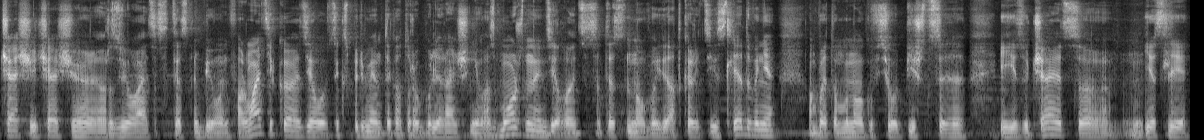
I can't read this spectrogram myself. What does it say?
чаще и чаще развивается, соответственно, биоинформатика, делаются эксперименты, которые были раньше невозможны, делаются, соответственно, новые открытия исследования, об этом много всего пишется и изучается. Если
